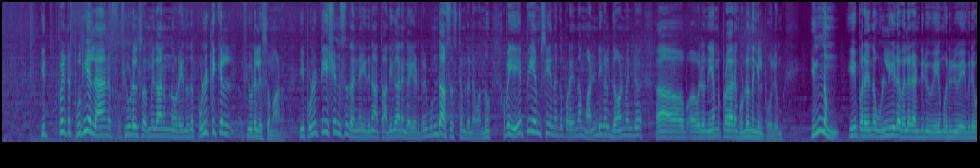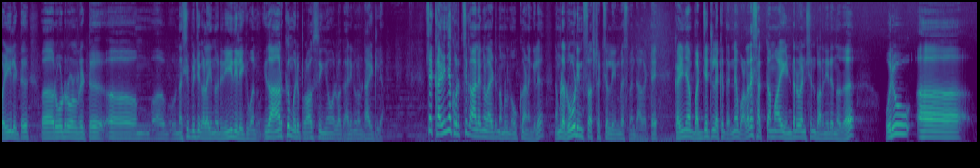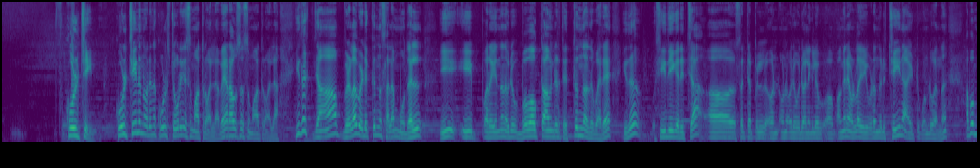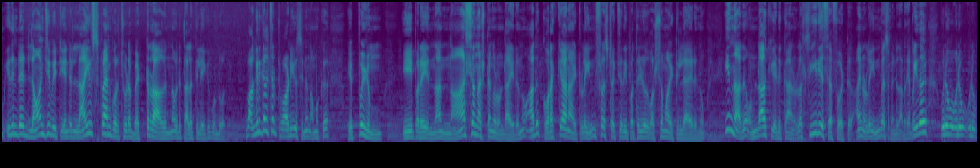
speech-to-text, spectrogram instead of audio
ഇപ്പോഴത്തെ പുതിയ ലാൻഡ് ഫ്യൂഡൽ സംവിധാനം എന്ന് പറയുന്നത് പൊളിറ്റിക്കൽ ഫ്യൂഡലിസമാണ് ഈ പൊളിറ്റീഷ്യൻസ് തന്നെ ഇതിനകത്ത് അധികാരം കൈയെടുത്തു ഒരു ഗുണ്ടാ സിസ്റ്റം തന്നെ വന്നു. അപ്പോൾ എ പി എം സി എന്നൊക്കെ പറയുന്ന മണ്ടികൾ ഗവൺമെന്റ് ഒരു നിയമപ്രകാരം കൊണ്ടുവന്നെങ്കിൽ പോലും ഇന്നും ഈ പറയുന്ന ഉള്ളിയുടെ വില രണ്ട് രൂപയും ഒരു രൂപയും ഇവർ വഴിയിലിട്ട് റോഡ് റോളറിട്ട് നശിപ്പിച്ച് കളയുന്ന ഒരു രീതിയിലേക്ക് വന്നു. ഇത് ആർക്കും ഒരു പ്രോസസ്സിങ്ങോ ഉള്ള കാര്യങ്ങളോ ഉണ്ടായിട്ടില്ല. പക്ഷേ കഴിഞ്ഞ കുറച്ച് കാലങ്ങളായിട്ട് നമ്മൾ നോക്കുകയാണെങ്കിൽ നമ്മുടെ റോഡ് ഇൻഫ്രാസ്ട്രക്ചറിൽ ഇൻവെസ്റ്റ്മെന്റ് ആകട്ടെ കഴിഞ്ഞ ബഡ്ജറ്റിലൊക്കെ തന്നെ വളരെ ശക്തമായ ഇന്റർവെൻഷൻ പറഞ്ഞിരുന്നത് ഒരു കൂൾ ചെയിൻ കൂൾ ചെയിൻ എന്ന് പറയുന്ന കൂൾ സ്റ്റോറേജസ് മാത്രമല്ല വെയർ ഹൗസസ് മാത്രമല്ല. ഇത് ആ വിളവെടുക്കുന്ന സ്ഥലം മുതൽ ഈ ഈ പറയുന്ന ഒരു ഉപഭോക്താവിന്റെ അടുത്ത് എത്തുന്നത് വരെ ഇത് ശീതീകരിച്ച സെറ്റപ്പിൽ ഒരു ഒരു അല്ലെങ്കിൽ അങ്ങനെയുള്ള ഇവിടെ നിന്നൊരു ചെയിനായിട്ട് കൊണ്ടുവന്ന് അപ്പം ഇതിന്റെ ലോഞ്ചിവിറ്റി എന്റെ ലൈഫ് സ്പാൻ കുറച്ചുകൂടെ ബെറ്റർ ആകുന്ന ഒരു തലത്തിലേക്ക് കൊണ്ടുവന്നു. അപ്പോൾ അഗ്രികൾച്ചർ പ്രോഡ്യൂസിന് നമുക്ക് എപ്പോഴും ഈ പറയുന്ന നാശനഷ്ടങ്ങൾ ഉണ്ടായിരുന്നു അത് കുറയ്ക്കാനായിട്ടുള്ള ഇൻഫ്രാസ്ട്രക്ചർ ഈ പത്തെഴുപത് വർഷമായിട്ടില്ലായിരുന്നു. ഇന്ന് അത് ഉണ്ടാക്കിയെടുക്കാനുള്ള സീരിയസ് എഫേർട്ട് അതിനുള്ള ഇൻവെസ്റ്റ്മെന്റ് നടത്തി. അപ്പോൾ ഇത് ഒരു ഒരു ഒരു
